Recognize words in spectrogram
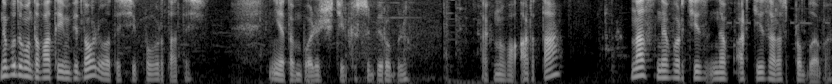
Не будемо давати їм відновлюватись і повертатись. Ні, я там боляче тільки собі роблю. Так, нова арта. У нас не в арті, не в арті зараз проблеми.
